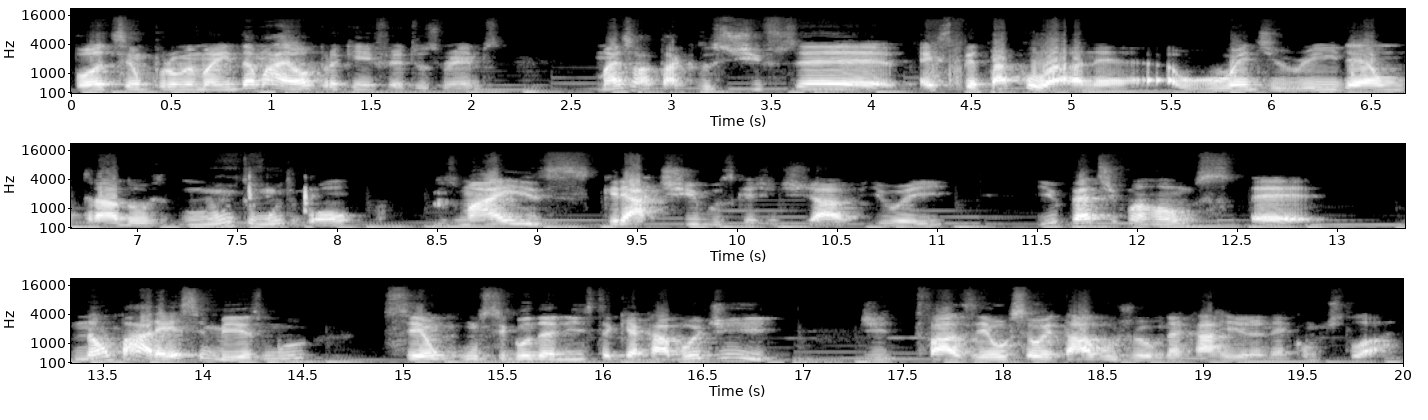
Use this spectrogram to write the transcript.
pode ser um problema ainda maior para quem enfrenta os Rams. Mas o ataque dos Chiefs é, é espetacular, né? O Andy Reid é um treinador muito, muito bom. Dos mais criativos que a gente já viu aí. E o Patrick Mahomes é, não parece mesmo ser um, um segundanista que acabou de, de fazer o seu oitavo jogo na carreira, né, como titular.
